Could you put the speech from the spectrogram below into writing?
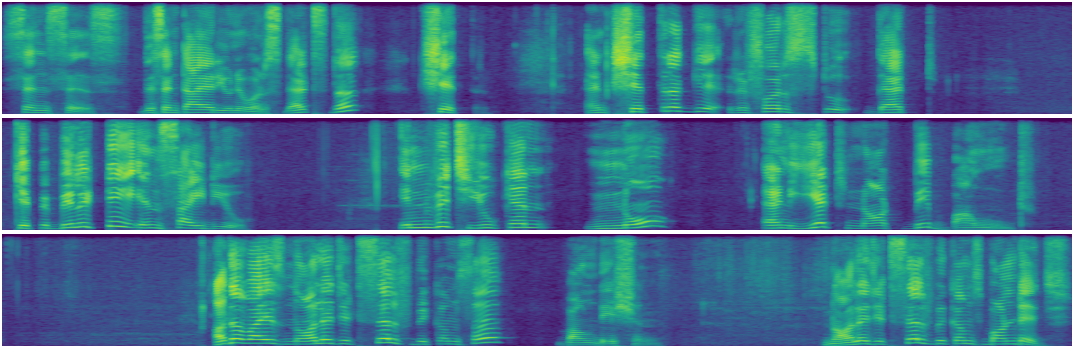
senses, this entire universe. That's the Kshetra. And Kshetragya refers to that capability inside you in which you can know and yet not be bound. Otherwise, knowledge itself becomes a foundation. Knowledge itself becomes bondage.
